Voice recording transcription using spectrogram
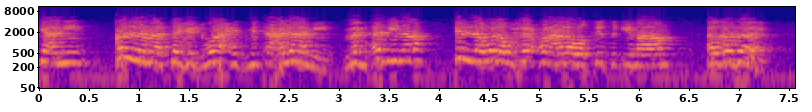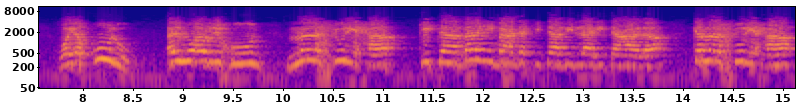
يعني قلما تجد واحد من أعلام مذهبنا إلا وله شرح على وسيط الإمام الغزالي. ويقول المؤرخون ما شرح كتابان بعد كتاب الله تعالى كما شرح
